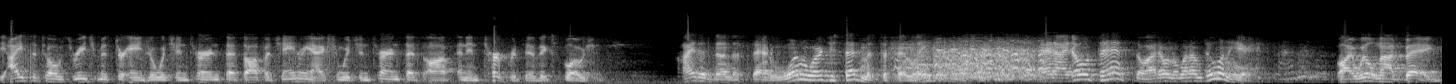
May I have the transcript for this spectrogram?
the isotopes reach Mr. Angel, which in turn sets off a chain reaction, which in turn sets off an interpretive explosion. I didn't understand one word you said, Mr. Finley. and I don't dance, so I don't know what I'm doing here. Well, I will not beg.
